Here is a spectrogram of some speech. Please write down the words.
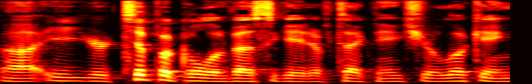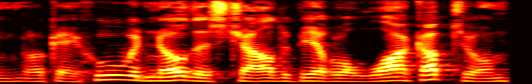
uh, your typical investigative techniques. You're looking, okay, who would know this child to be able to walk up to him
